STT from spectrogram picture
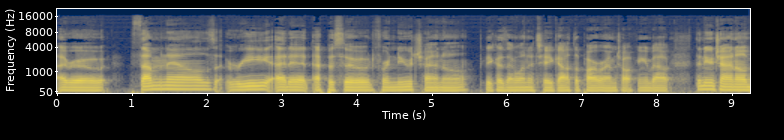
I wrote thumbnails, re edit episode for new channel because I want to take out the part where I'm talking about the new channel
